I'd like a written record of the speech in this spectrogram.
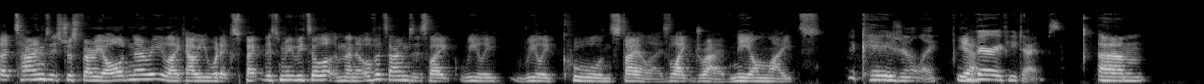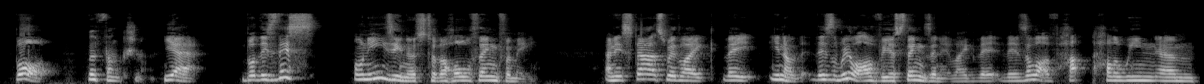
at times it's just very ordinary, like how you would expect this movie to look, and then at other times it's like really, really cool and stylized, like Drive, neon lights. Occasionally. Yeah. Very few times. Um, but But functional. yeah, but there's this uneasiness to the whole thing for me. And it starts with like they, you know, there's real obvious things in it. Like there, there's a lot of ha- Halloween, um,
